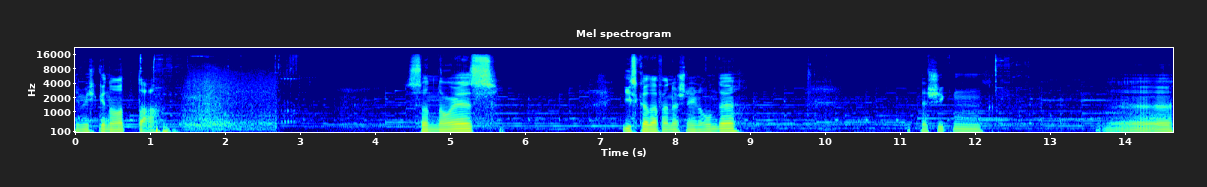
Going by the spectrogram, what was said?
Nämlich genau da. So, Norris ist gerade auf einer schnellen Runde. Wir schicken äh,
